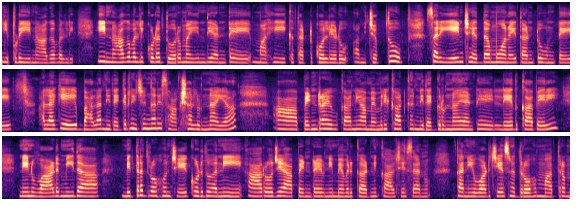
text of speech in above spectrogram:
ఇప్పుడు ఈ నాగవల్లి. ఈ నాగవల్లి కూడా దూరం అయ్యింది అంటే మహి ఇక తట్టుకోలేడు అని చెప్తూ సరే ఏం చేద్దాము? అనేది అంటూ ఉంటే అలాగే బాలా నీ దగ్గర నిజంగానే సాక్ష్యాలు ఉన్నాయా ఆ పెన్ డ్రైవ్ కానీ ఆ మెమరీ కార్డ్ కానీ నీ దగ్గర ఉన్నాయంటే లేదు కావేరి నేను వాడి మీద మిత్రద్రోహం చేయకూడదు అని ఆ రోజే ఆ పెన్ డ్రైవ్ని మెమరీ కార్డ్ని కాల్ చేశాను. కానీ వాడు చేసిన ద్రోహం మాత్రం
